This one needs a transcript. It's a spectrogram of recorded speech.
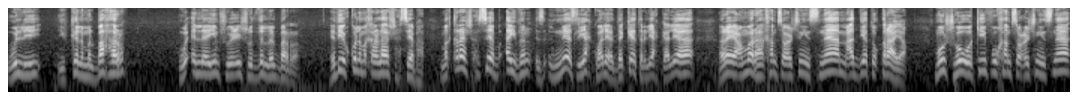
واللي يكلم البحر وإلا يمشوا يعيشوا الظل البرة هذه كلها ما قرألهاش حسابها. ما قرأش حساب أيضا الناس اللي يحكوا عليها الدكاترة اللي يحكوا عليها راهي عمرها 25 سنة معديته قراية. مش هو كيفه 25 سنة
